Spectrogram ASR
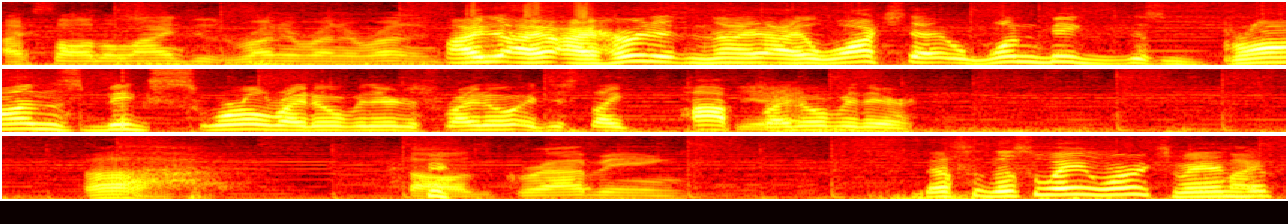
I saw the line just running, running, running. I, I, I heard it and I, I watched that one big this bronze big swirl right over there, just right over, it just like popped right over there. Ah, so I was grabbing That's that's the way it works, man. That's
